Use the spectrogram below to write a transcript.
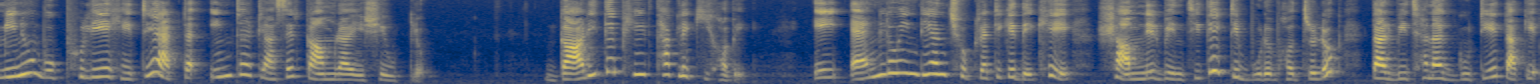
মিনু বুক ফুলিয়ে হেঁটে একটা ইন্টার ক্লাসের কামরায় এসে উঠল। গাড়িতে ভিড় থাকলে কি হবে? এই অ্যাংলো ইন্ডিয়ান ছোকরাটিকে দেখে সামনের বেঞ্চিতে একটি বুড়ো ভদ্রলোক তার বিছানা গুটিয়ে তাকে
